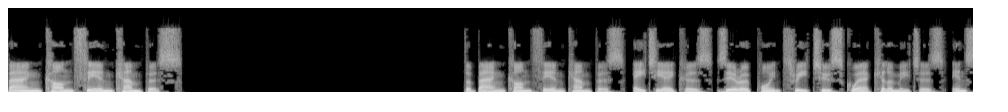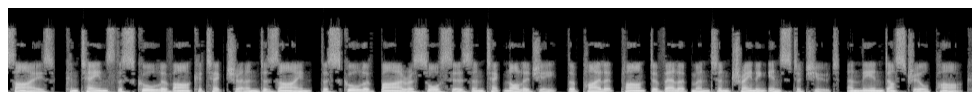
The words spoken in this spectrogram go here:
Bang Kun Thian Campus The Bang Kun Thian campus, 80 acres (0.32 square kilometers) in size, contains the School of Architecture and Design, the School of Bioresources and Technology, the Pilot Plant Development and Training Institute, and the Industrial Park.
